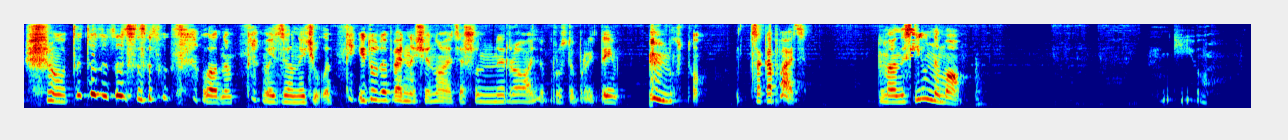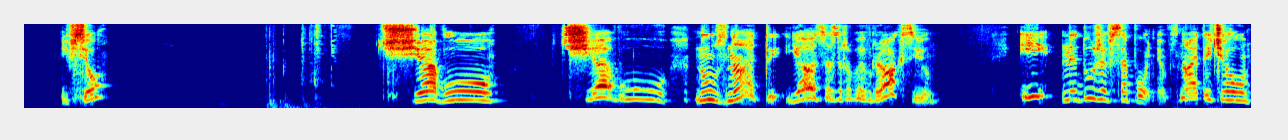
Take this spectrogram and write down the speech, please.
Що? ту ту ту ту ту ту Ладно, ви цього не чули. І тут опять починається, що нереально просто пройти. Хто? Це капець. У мене слів нема. Йо. І все? Чего? Чего? Ну, знаєте, я це зробив реакцію і не дуже все поняв. Знаєте чого?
